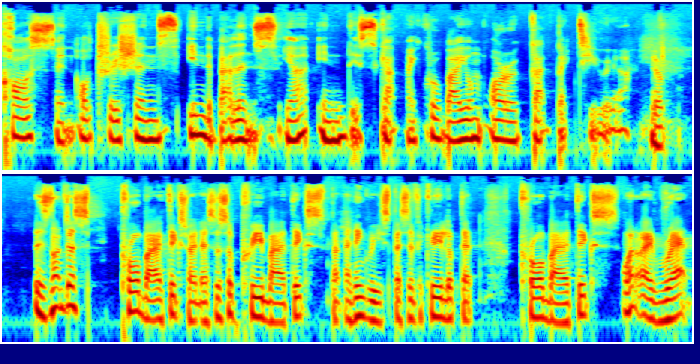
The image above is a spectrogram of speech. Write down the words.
cause an alterations in the balance, yeah, in this gut microbiome or gut bacteria. Yep. It's not just probiotics, right? There's also prebiotics, but I think we specifically looked at probiotics. What I read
